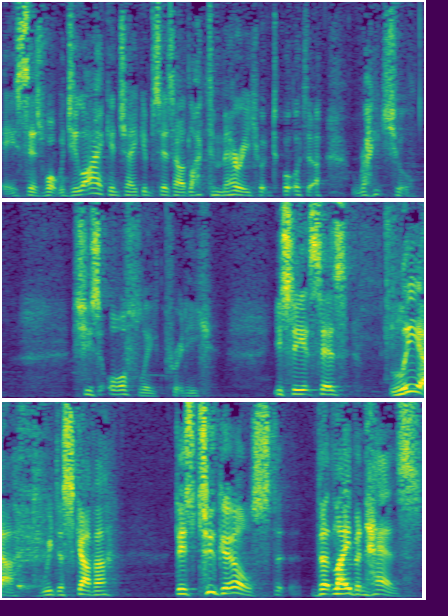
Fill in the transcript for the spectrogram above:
he says, What would you like? And Jacob says, I'd like to marry your daughter, Rachel. She's awfully pretty. You see, it says, Leah, we discover, there's two girls that, that Laban has.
